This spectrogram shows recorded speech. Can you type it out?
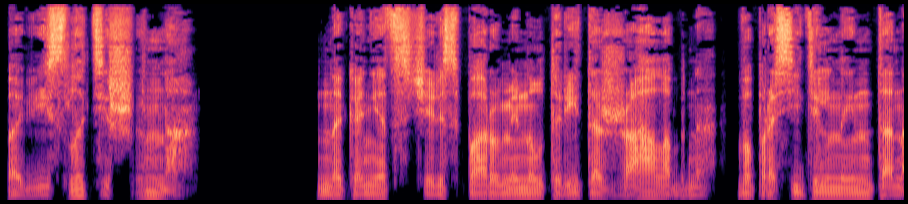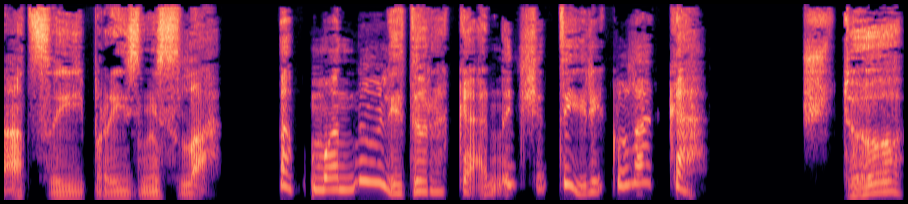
Повисла тишина. Наконец, через пару минут Рита жалобно, вопросительной интонацией произнесла. «Обманули дурака на четыре кулака!» «Что?»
